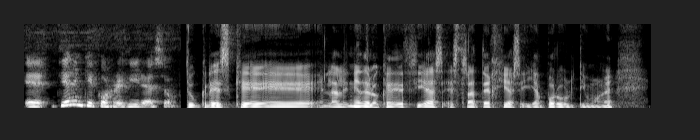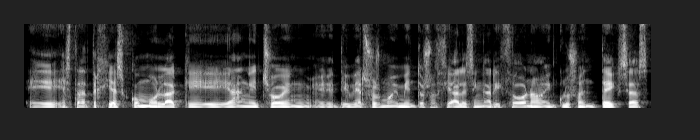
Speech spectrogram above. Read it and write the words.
eh, tienen que corregir eso. ¿Tú crees que en la línea de lo que decías, estrategias, y ya por último, ¿eh? Eh, estrategias como la que han hecho en diversos movimientos sociales en Arizona o incluso en Texas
